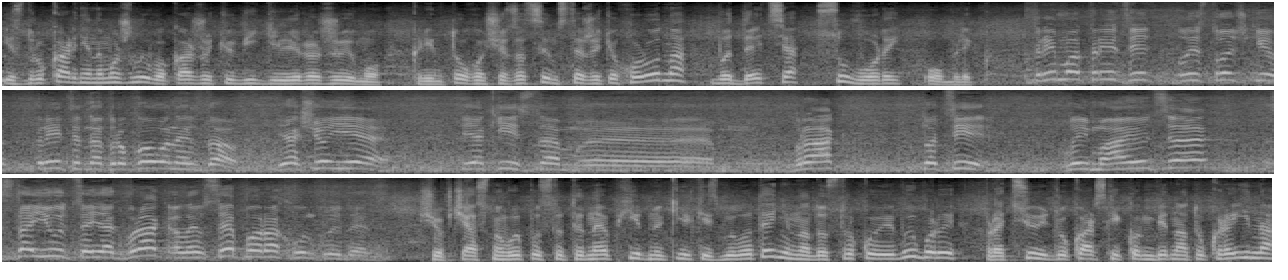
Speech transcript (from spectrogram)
із друкарні неможливо, кажуть у відділі режиму. Крім того, що за цим стежить охорона, ведеться суворий облік. Тримав 30 листочків, 30 надрукованих здав. Якщо є якийсь там е, брак, то ці виймаються, здаються як брак, але все по рахунку йде. Щоб вчасно випустити необхідну кількість бюлетенів на дострокові вибори, працюють друкарський комбінат Україна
